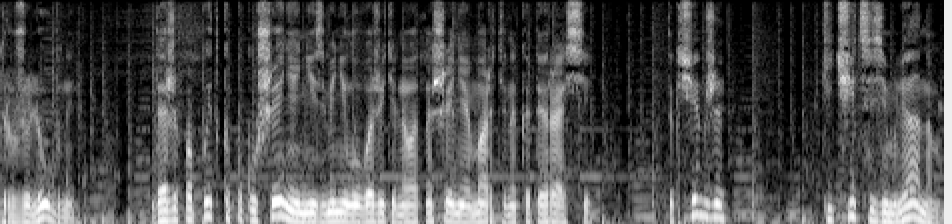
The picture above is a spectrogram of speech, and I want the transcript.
дружелюбны. Даже попытка покушения не изменила уважительного отношения Мартина к этой расе. Так чем же кичиться землянам,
